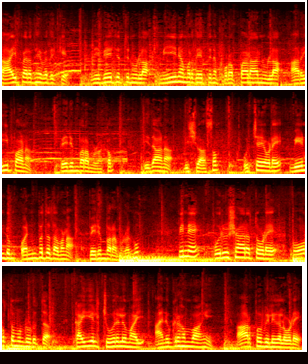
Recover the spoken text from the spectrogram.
തായ്പര ദേവതയ്ക്ക് നിവേദ്യത്തിനുള്ള മീനമൃതയത്തിന് പുറപ്പെടാനുള്ള അറിയിപ്പാണ് പെരുമ്പറ മുഴക്കം ഇതാണ് വിശ്വാസം. ഉച്ചയോടെ വീണ്ടും ഒൻപത് തവണ പെരുമ്പറ മുഴങ്ങും പിന്നെ പുരുഷാരത്തോടെ തോർത്തുമുണ്ടുടുത്ത് കയ്യിൽ ചൂരലുമായി അനുഗ്രഹം വാങ്ങി ആർപ്പ് വിളികളോടെ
